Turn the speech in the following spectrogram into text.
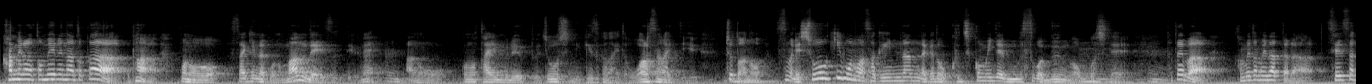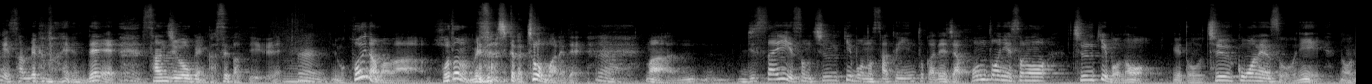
カメラを止めるなとか、まあ、この最近だとこの「マンデーズ」っていうね、うん。あのこのタイムループ上司に気づかないと終わらせないっていうちょっとあのつまり小規模な作品なんだけど口コミですごいブームを起こして、うん。うん。例えばカメ止めだったら制作費300万円で30億円稼いだっていうね、うん。でもこういうのはまあほとんど珍しいとか超稀で、うん。まあ実際その中規模の作品とかでじゃあ本当にその中規模の、えっと、中高年層にの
